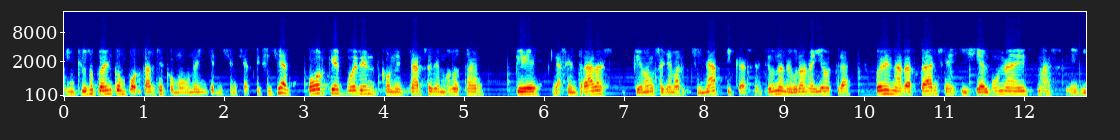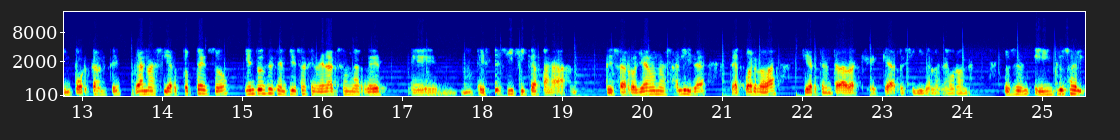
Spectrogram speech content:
incluso pueden comportarse como una inteligencia artificial, porque pueden conectarse de modo tal que las entradas que vamos a llamar sinápticas entre una neurona y otra pueden adaptarse y si alguna es más eh, importante, gana cierto peso y entonces empieza a generarse una red eh, específica para desarrollar una salida de acuerdo a cierta entrada que, ha recibido la neurona. Entonces, incluso el,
